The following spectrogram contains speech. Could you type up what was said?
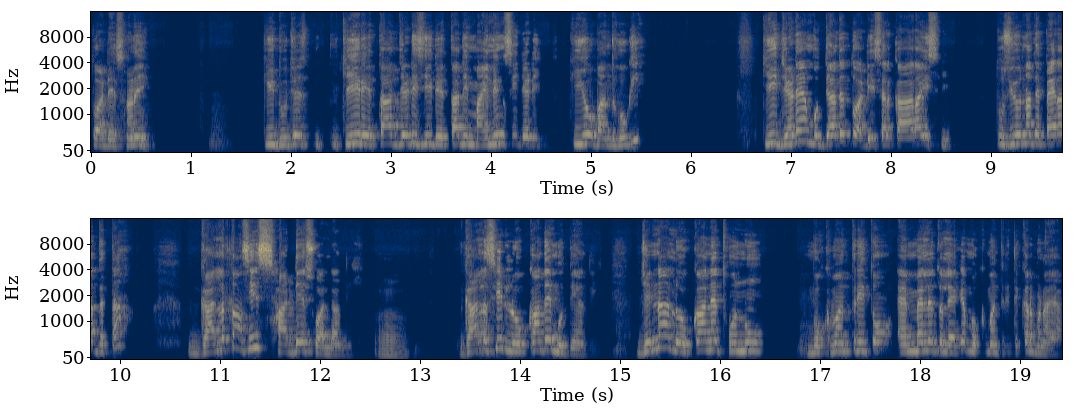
ਤੁਹਾਡੇ ਸਣੇ ਕੀ ਦੂਜੇ ਕੀ ਰੇਤਾ ਜਿਹੜੀ ਸੀ ਰੇਤਾ ਦੀ ਮਾਈਨਿੰਗ ਸੀ ਜਿਹੜੀ ਕੀ ਉਹ ਬੰਦ ਹੋ ਗਈ? ਕੀ ਜਿਹੜੇ ਮੁੱਦਿਆਂ ਤੇ ਤੁਹਾਡੀ ਸਰਕਾਰ ਆਈ ਸੀ ਤੁਸੀਂ ਉਹਨਾਂ ਤੇ ਪਹਿਰਾ ਦਿੱਤਾ? ਗੱਲ ਤਾਂ ਸੀ ਸਾਡੇ ਸਵਾਲਾਂ ਦੀ। ਗੱਲ ਸੀ ਲੋਕਾਂ ਦੇ ਮੁੱਦਿਆਂ ਦੀ। ਜਿਨ੍ਹਾਂ ਲੋਕਾਂ ਨੇ ਤੁਹਾਨੂੰ ਮੁੱਖ ਮੰਤਰੀ ਤੋਂ ਐਮਐਲਏ ਤੋਂ ਲੈ ਕੇ ਮੁੱਖ ਮੰਤਰੀ ਤੱਕ ਬਣਾਇਆ।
